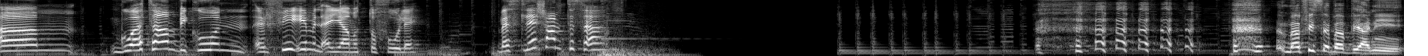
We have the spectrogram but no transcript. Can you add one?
أم جواتام بيكون رفيقي من أيام الطفولة بس ليش عم تسأل؟ ما في سبب يعني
